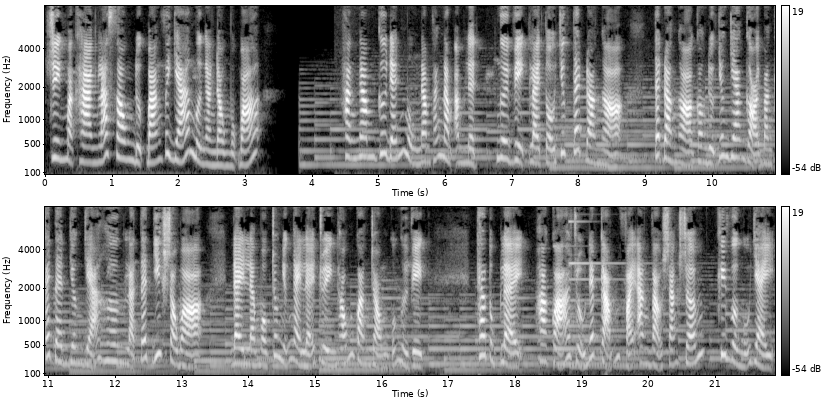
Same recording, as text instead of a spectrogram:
Riêng mặt hàng lá sông được bán với giá 10.000 đồng một bó. Hàng năm cứ đến mùng 5 tháng 5 âm lịch, người Việt lại tổ chức Tết Đoan Ngọ. Tết Đoan Ngọ còn được dân gian gọi bằng cái tên dân dã hơn là Tết Giết Sâu Bọ. Đây là một trong những ngày lễ truyền thống quan trọng của người Việt. Theo tục lệ, hoa quả rượu nếp cẩm phải ăn vào sáng sớm khi vừa ngủ dậy.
